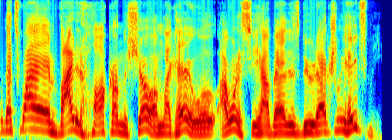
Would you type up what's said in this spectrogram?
that's why I invited Hawk on the show. I'm like, hey, well, I want to see how bad this dude actually hates me.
